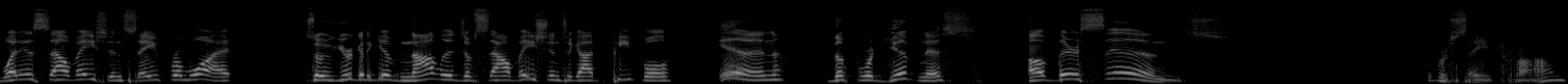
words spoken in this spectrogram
What is salvation? Saved from what? So you're going to give knowledge of salvation to God's people in the forgiveness of their sins. That's what we're saved from.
